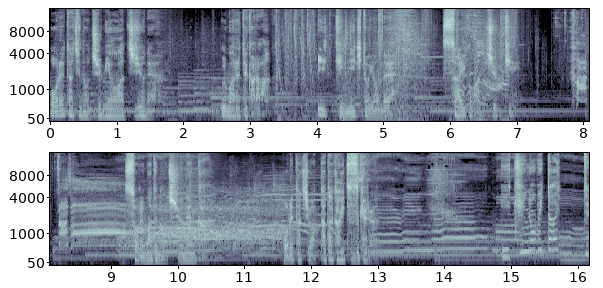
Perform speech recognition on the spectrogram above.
俺たちの寿命は10年。生まれてから1期2期と呼んで最後は10期。それまでの10年間俺たちは戦い続ける生き延びたいって。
